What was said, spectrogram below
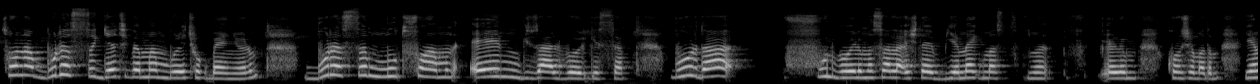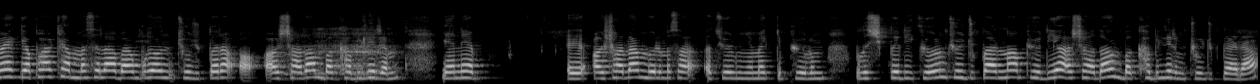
Sonra burası gerçekten ben burayı çok beğeniyorum. Burası mutfağımın en güzel bölgesi. Burada full böyle mesela işte yemek mas- konuşamadım. Yemek yaparken mesela ben buradan çocuklara aşağıdan bakabilirim. Yani e, aşağıdan böyle mesela atıyorum yemek yapıyorum, bulaşıkları yıkıyorum. Çocuklar ne yapıyor diye aşağıdan bakabilirim çocuklara.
